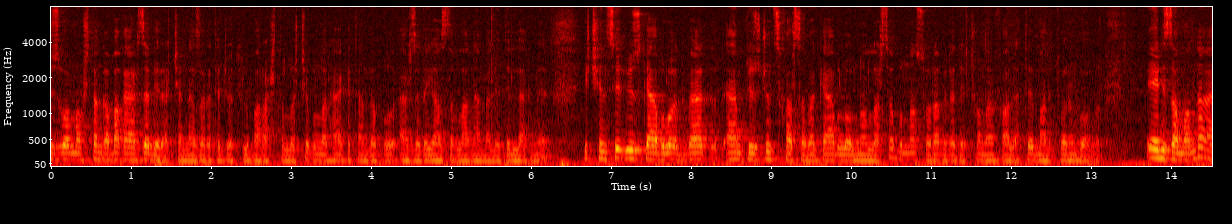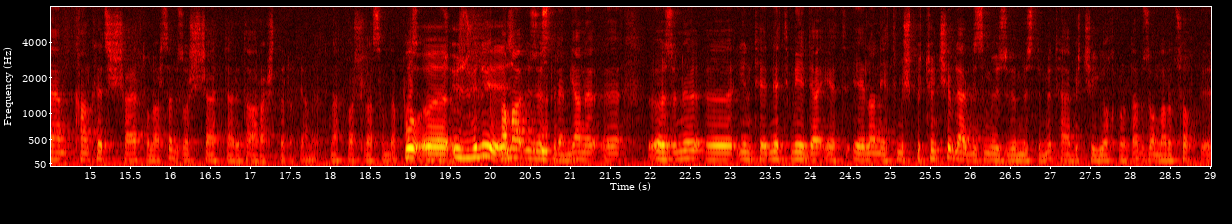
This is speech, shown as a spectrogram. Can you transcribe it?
üzv olmamışdan qabaq ərizə verərkən nəzarətə götürülüb araşdırılır ki, bunlar həqiqətən də bu ərizədə yazdıqlarını əməl edirlərmi? İkincisi, üzv qəbul və ən düzgün çıxarsa və qəbul olunarlarsa, bundan sonra belə deyək ki, onların fəaliyyəti monitorinq olunur. Eyni zamanda əgər konkret şikayət olarsa biz o şikayətləri də araşdırırıq. Yəni mətbuat şurasında bu ə, üzvülü amma üzr istəyirəm. Yəni ə, özünü ə, internet media et, elan etmiş bütün kivlər bizim üzvümüzdürmü? Təbii ki, yox burada. Biz onların çox ə,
